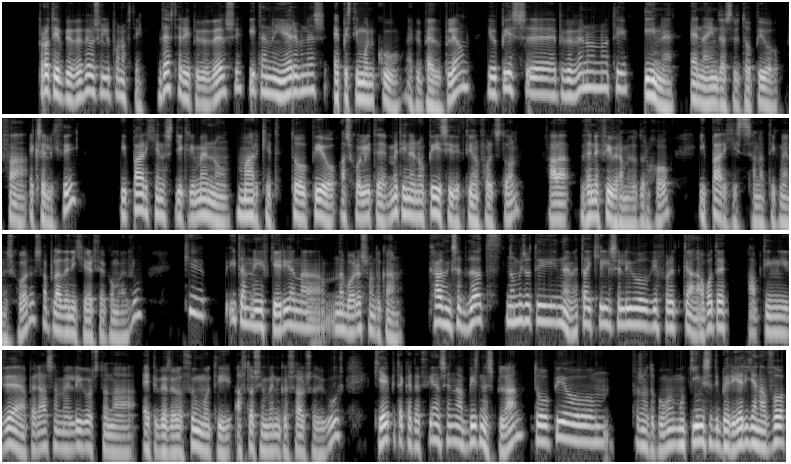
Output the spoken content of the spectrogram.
Πρώτη επιβεβαίωση λοιπόν αυτή. Δεύτερη επιβεβαίωση ήταν οι έρευνες επιστημονικού επίπεδου πλέον, οι οποίες ε, επιβεβαίνουν ότι είναι ένα industry το οποίο θα εξελιχθεί. Υπάρχει ένα συγκεκριμένο market το οποίο ασχολείται με την ενοποίηση δικτύων φορτιστών, άρα δεν εφήβρα με τον τροχό, υπάρχει στις αναπτυγμένες χώρες, απλά δεν είχε έρθει ακόμα εδώ και ήταν η ευκαιρία να, να μπορέσω να το κάνω. Having said that, νομίζω ότι ναι, μετά κύλησε λίγο διαφορετικά. Οπότε από την ιδέα περάσαμε λίγο στο να επιβεβαιωθούμε ότι αυτό συμβαίνει και στους άλλους οδηγούς και έπειτα κατευθείαν σε ένα business plan το οποίο, πώς να το πούμε, μου κίνησε την περιέργεια να δω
